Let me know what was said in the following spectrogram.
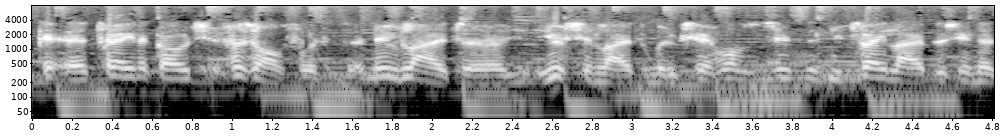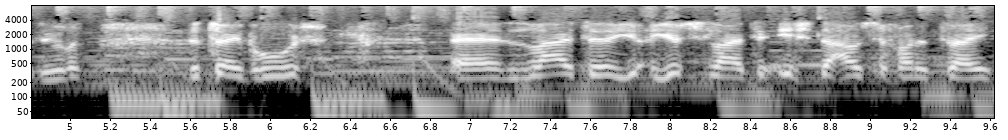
de trainercoach van Zandvoort. Nu Luiten. Justin Luiten moet ik zeggen. Want er zitten nu twee Luiters in natuurlijk. De twee broers. Luiten, Justin Luiten is de oudste van de twee.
